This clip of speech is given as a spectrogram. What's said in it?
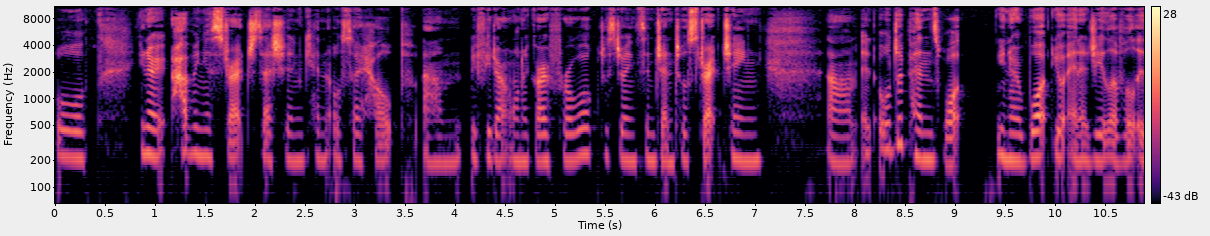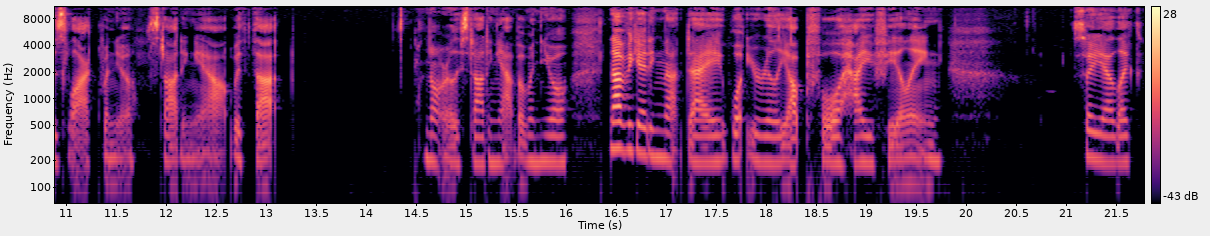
Or, you know, having a stretch session can also help um, if you don't want to go for a walk, just doing some gentle stretching. Um, it all depends what, you know, what your energy level is like when you're starting out with that. Not really starting out, but when you're navigating that day, what you're really up for, how you're feeling. So, yeah, like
